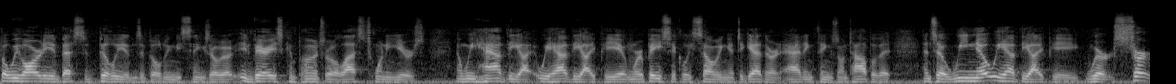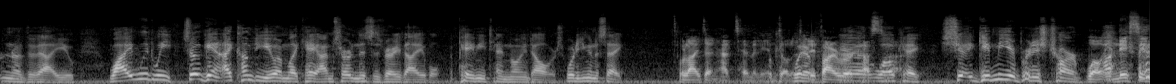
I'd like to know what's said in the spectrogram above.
But we've already invested billions in building these things over, in various components over the last 20 years, and we have the we have the IP, and we're basically sewing it together and adding things on top of it. And so we know we have the IP. We're certain of the value. Why would we? So again, I come to you. I'm like, hey, I'm certain this is very valuable. Pay me 10 million dollars. What are you going to say? Well, I don't have $10 million. but if I were Yeah, a customer. well, okay. Sh- give me your British charm. Well, in this in-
